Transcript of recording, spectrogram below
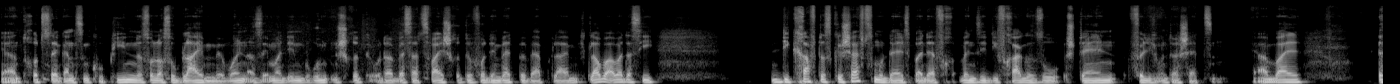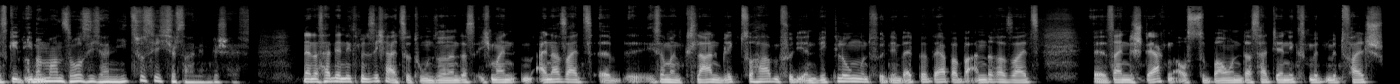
Ja, trotz der ganzen Kopien, das soll auch so bleiben. Wir wollen also immer den berühmten Schritt oder besser zwei Schritte vor dem Wettbewerb bleiben. Ich glaube aber, dass Sie die Kraft des Geschäftsmodells bei der, wenn Sie die Frage so stellen, völlig unterschätzen. Ja, weil Es geht Aber eben, man soll sich ja nie zu sicher sein im Geschäft. Nein, das hat ja nichts mit Sicherheit zu tun, sondern dass ich meine, einerseits, äh, ich sag mal, einen klaren Blick zu haben für die Entwicklung und für den Wettbewerb, aber andererseits seine Stärken auszubauen, das hat ja nichts mit, mit falsch,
